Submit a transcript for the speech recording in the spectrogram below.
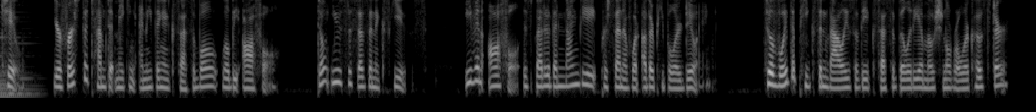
Two, your first attempt at making anything accessible will be awful. Don't use this as an excuse. Even awful is better than 98% of what other people are doing. To avoid the peaks and valleys of the accessibility emotional roller coaster,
